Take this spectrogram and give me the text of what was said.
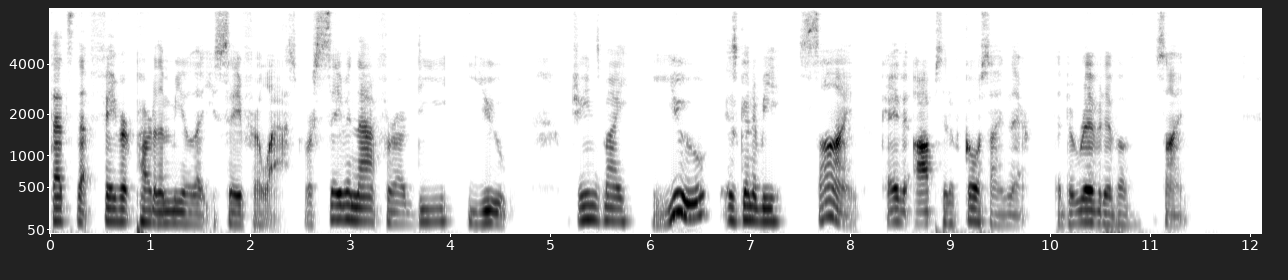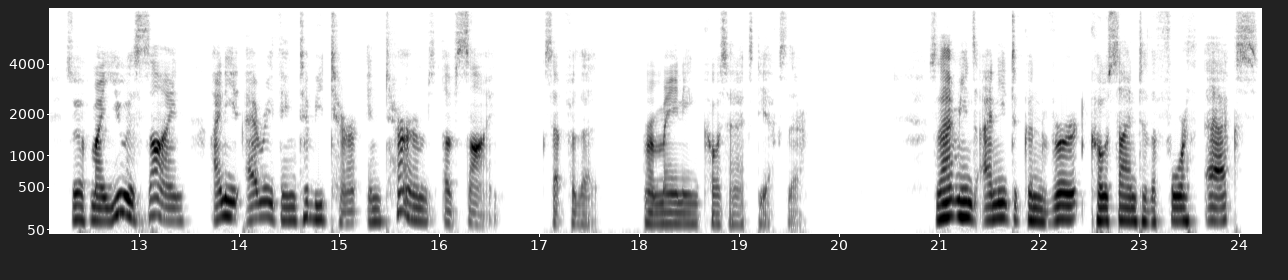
that's that favorite part of the meal that you save for last. We're saving that for our du, which means my u is going to be sine, okay, the opposite of cosine there, the derivative of sine. So if my u is sine, I need everything to be ter in terms of sine, except for the remaining cosine x dx there. So that means I need to convert cosine to the fourth x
